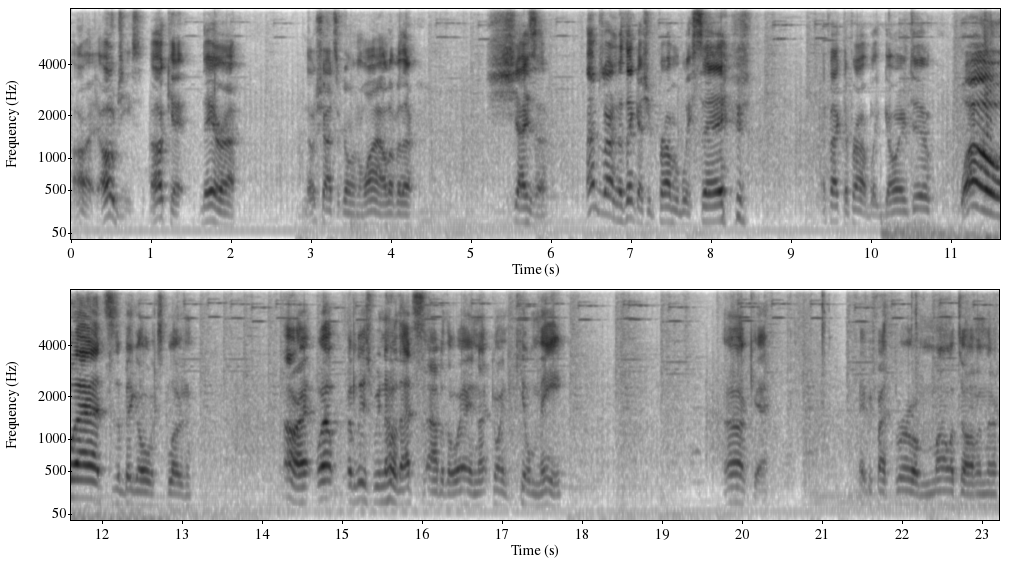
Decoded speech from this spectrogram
Alright, oh jeez. Okay, there, uh, no shots are going wild over there. Shiza. I'm starting to think I should probably save. In fact, I'm probably going to. Whoa, that's a big old explosion. Alright, well, at least we know that's out of the way and not going to kill me. Okay. Maybe if I throw a Molotov in there.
